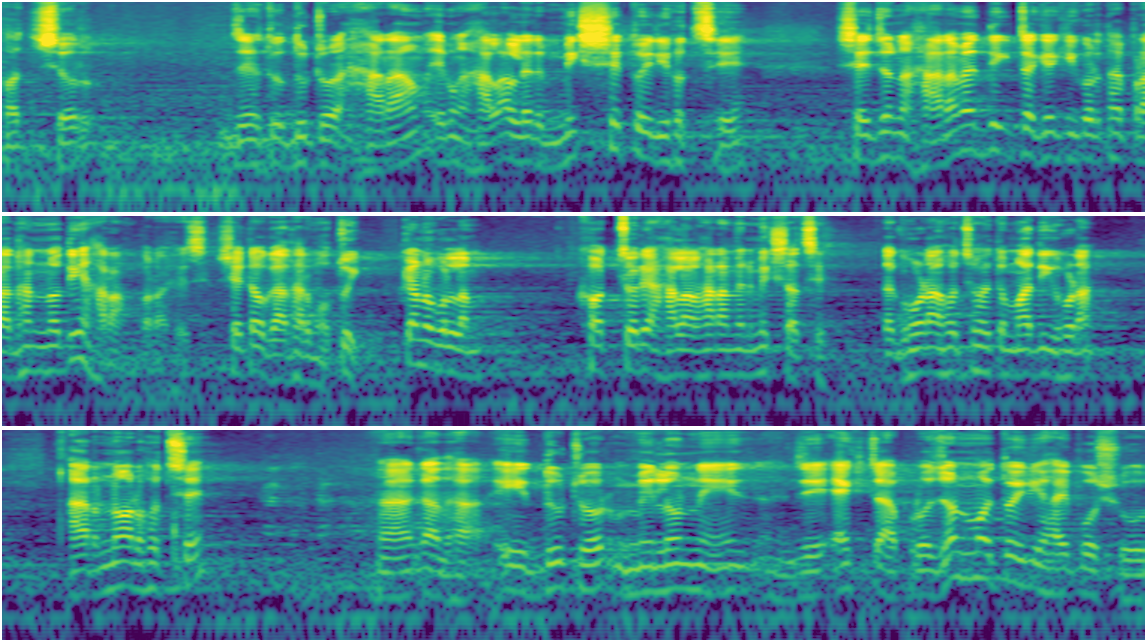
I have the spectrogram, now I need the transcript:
খচ্চর যেহেতু দুটো হারাম এবং হালালের মিক্সে তৈরি হচ্ছে সেই জন্য হারামের দিকটাকে কি করতে হয়? প্রাধান্য দিয়ে হারাম করা হয়েছে। সেটাও গাধার মতোই। কেন বললাম? খচ্চরে হালাল হারামের মিক্স আছে। ঘোড়া হচ্ছে হয়তো মাদি ঘোড়া, আর নর হচ্ছে হ্যাঁ গাধা। এই দুটোর মিলনে যে একটা প্রজন্ম তৈরি হয় পশুর,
